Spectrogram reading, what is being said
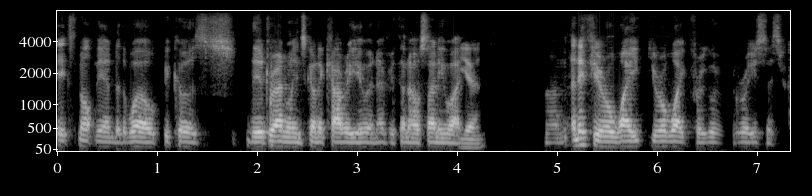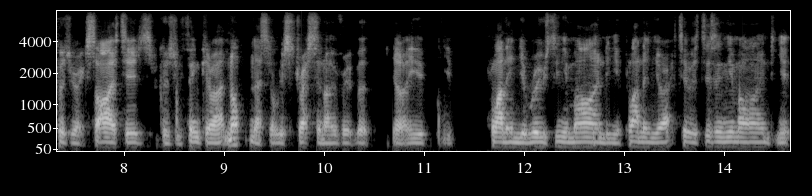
it's not the end of the world because the adrenaline's going to carry you and everything else anyway. Yeah. Um, and if you're awake, you're awake for a good reason. It's because you're excited. It's because you're thinking about not necessarily stressing over it, but you know you you planning your route in your mind and you're planning your activities in your mind and you,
